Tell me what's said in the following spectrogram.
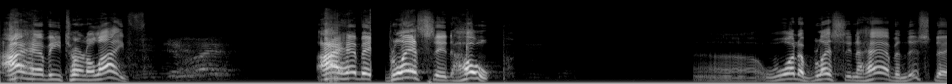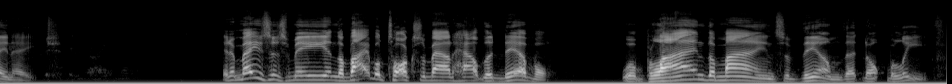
I have eternal life. I have a blessed hope. Uh, what a blessing to have in this day and age. It amazes me, and the Bible talks about how the devil will blind the minds of them that don't believe.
